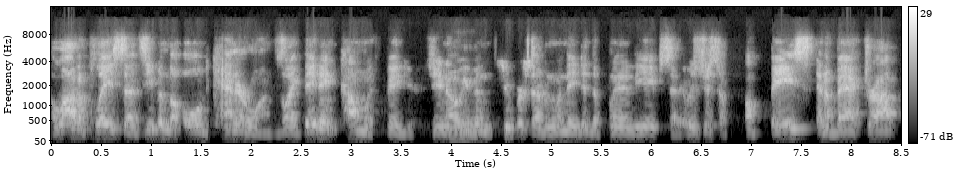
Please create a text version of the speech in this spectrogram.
a lot of play sets, even the old Kenner ones, like they didn't come with figures. You know, mm-hmm. even Super Seven when they did the Planet of the Apes set, it was just a, a base and a backdrop,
